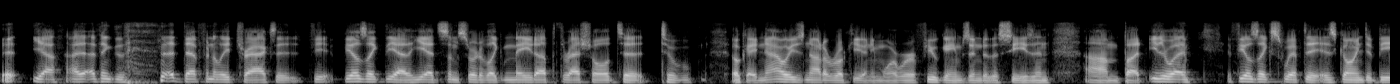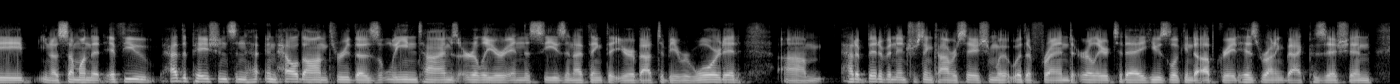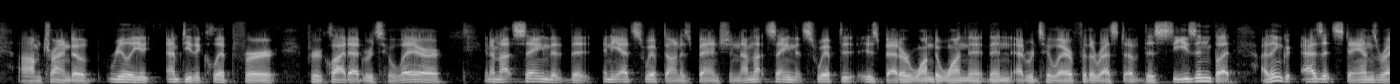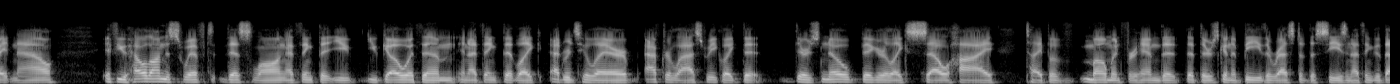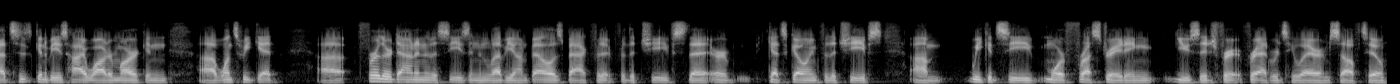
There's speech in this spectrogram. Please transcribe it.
it, yeah, I, I, think that, definitely tracks. It feels like yeah, he had some sort of like made up threshold to to okay, now he's not a rookie anymore. We're a few games into the season, um, but either way, it feels like Swift is going to be you know someone that if you had the patience and and held on through those lean times earlier in the season, I think that you're about to be rewarded. Um, had a bit of an interesting conversation with, with a friend earlier today. He was looking to upgrade his running back position, um, trying to really empty the clip for for Clyde Edwards Helaire. And I'm not saying that, that and he had Swift on his bench, and I'm not saying that Swift is better one to one than Edwards Helaire for the rest of this season. But I think as it stands right now, if you held on to Swift this long, I think that you you go with him, and I think that like Edwards Helaire after last week, like that there's no bigger like sell high type of moment for him that that there's going to be the rest of the season. I think that that's going to be his high watermark, and uh, once we get uh, further down into the season and Le'Veon Bell is back for the, for the Chiefs that or gets going for the Chiefs, um, we could see more frustrating usage for for Edwards Helaire himself too.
